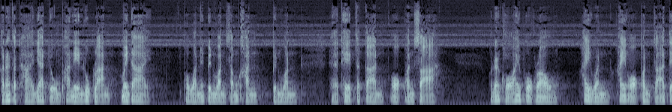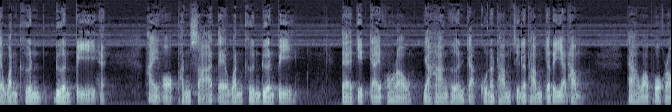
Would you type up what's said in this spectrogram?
คณะสัตยาญาติโยมพระเนรลูกหลานไม่ได้ เพราะวันนี้เป็นวันสำคัญเป็นวันเทศกาลออกพรรษา เพราะนั้นขอให้พวกเราให้วันให้ออกพรรษาแต่วันคืนเดือนปีให้ออกพรรษาแต่วันคืนเดือนปี แต่จิตใจของเรา อย่าห่างเหินจากคุณธรรมศีลธรรม จริยธรรม ถ้าว่าพวกเรา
